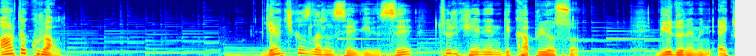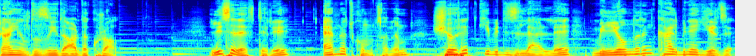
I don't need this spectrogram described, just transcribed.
Arda Kural Genç kızların sevgilisi, Türkiye'nin DiCaprio'su. Bir dönemin ekran yıldızıydı Arda Kural. Lise defteri, Emret Komutanım, şöhret gibi dizilerle milyonların kalbine girdi.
